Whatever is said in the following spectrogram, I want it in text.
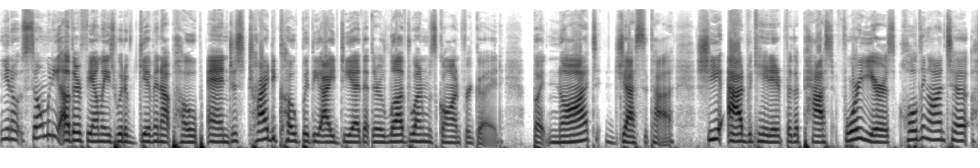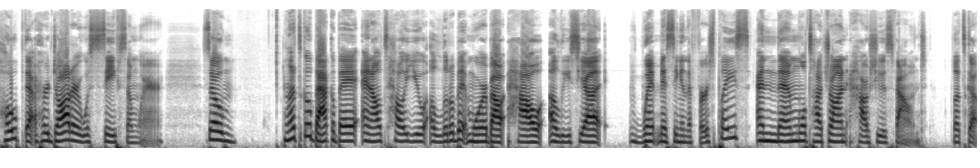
you know, so many other families would have given up hope and just tried to cope with the idea that their loved one was gone for good. But not Jessica. She advocated for the past four years, holding on to hope that her daughter was safe somewhere. So let's go back a bit and I'll tell you a little bit more about how Alicia went missing in the first place, and then we'll touch on how she was found. Let's go.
